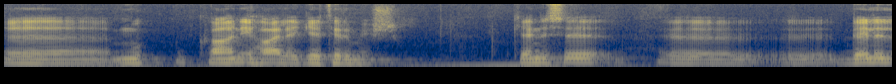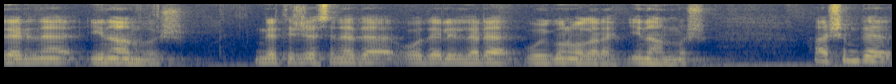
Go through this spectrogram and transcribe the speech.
e, mukani hale getirmiş, kendisi e, e, delillerine inanmış, neticesine de o delillere uygun olarak inanmış. Ha şimdi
